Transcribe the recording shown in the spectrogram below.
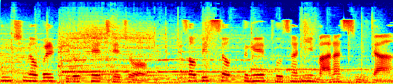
통신업을 비롯해 제조업, 서비스업 등의 도산이 많았습니다.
